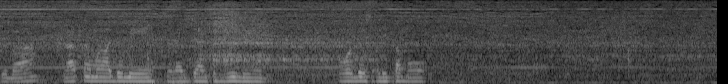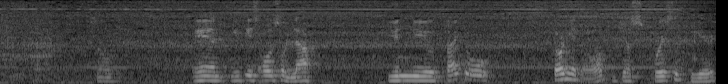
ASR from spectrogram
Diba? Lahat ng mga dumi na nandyan sa gilid. All those alitabok. And it is also locked. When you try to turn it off, just press it here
